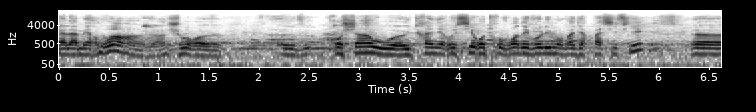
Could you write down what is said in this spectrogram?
à la mer Noire, un jour euh, prochain où euh, Ukraine et Russie retrouveront des volumes, on va dire, pacifiés, euh,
